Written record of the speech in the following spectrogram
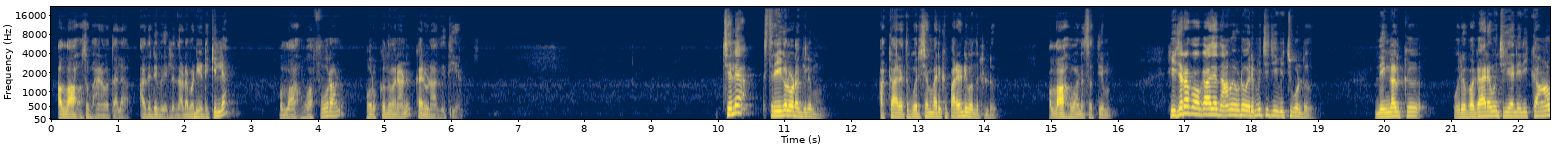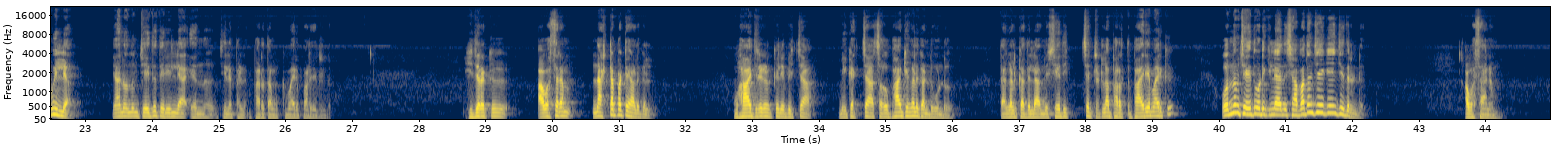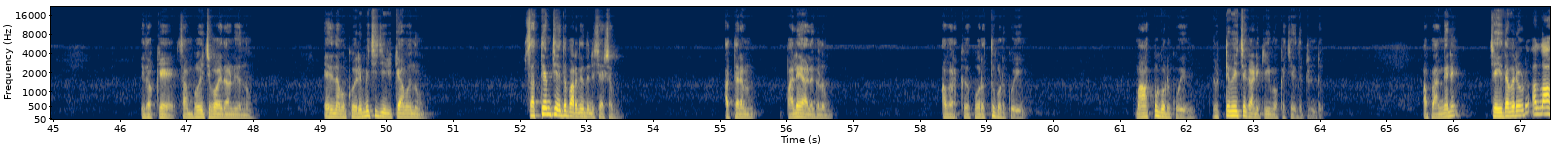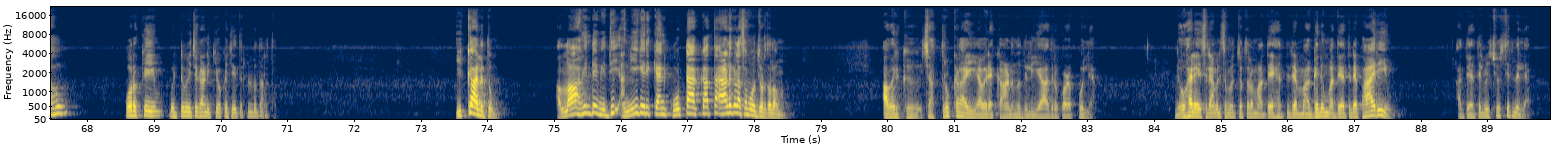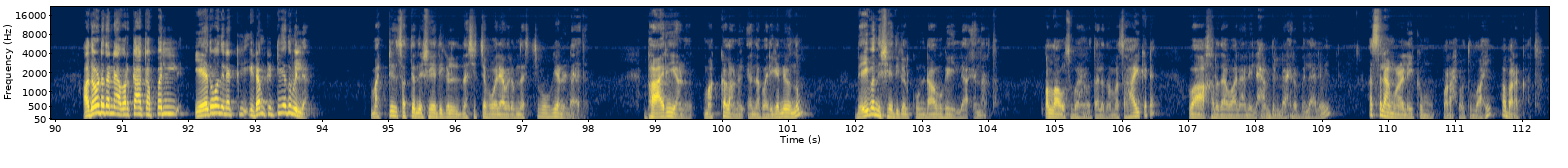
അള്ളാഹു സുബാനവത്തല അതിന്റെ പേരിൽ നടപടിയെടുക്കില്ല അള്ളാഹു ഗഫൂറാണ് പൊറുക്കുന്നവനാണ് കരുണാനിധിയാണ്. ചില സ്ത്രീകളോടെങ്കിലും അക്കാലത്ത് പുരുഷന്മാർക്ക് പറയേണ്ടി വന്നിട്ടുണ്ട്. അള്ളാഹുവാണ് സത്യം. ഹിജറ പോകാതെ നാം ഇവിടെ ഒരുമിച്ച് ജീവിച്ചുകൊണ്ട് നിങ്ങൾക്ക് ഒരു ഉപകാരവും ചെയ്യാൻ എനിക്കാവില്ല. ഞാനൊന്നും ചെയ്തു തരില്ല എന്ന് ചില ഭർത്താക്കന്മാർ പറഞ്ഞിട്ടുണ്ട്. ഹിജറക്ക് അവസരം നഷ്ടപ്പെട്ട ആളുകൾ മുഹാജിറുകൾക്ക് ലഭിച്ച മികച്ച സൗഭാഗ്യങ്ങൾ കണ്ടുകൊണ്ട് തങ്ങൾക്കതെല്ലാം നിഷേധിച്ചിട്ടുള്ള ഭർത്ത ഭാര്യമാർക്ക് ഒന്നും ചെയ്തു കൊടുക്കില്ല എന്ന് ശപഥം ചെയ്യുകയും ചെയ്തിട്ടുണ്ട്. അവസാനം. ഇതൊക്കെ സംഭവിച്ചു പോയതാണ് എന്നും ഇനി നമുക്ക് ഒരുമിച്ച് ജീവിക്കാമെന്നും സത്യം ചെയ്ത് പറഞ്ഞതിന് ശേഷം അത്തരം പല ആളുകളും അവർക്ക് പുറത്തു കൊടുക്കുകയും മാപ്പ് കൊടുക്കുകയും വിട്ടുവീഴ്ച കാണിക്കുകയും ഒക്കെ ചെയ്തിട്ടുണ്ട്. അപ്പം അങ്ങനെ ചെയ്തവരോട് അള്ളാഹു പൊറുക്കുകയും വിട്ടുവീഴ്ച ചെയ്തിട്ടുണ്ടെന്ന് അർത്ഥം ഇക്കാലത്തും അള്ളാഹുവിന്റെ വിധി അംഗീകരിക്കാൻ കൂട്ടാക്കാത്ത ആളുകളെ സംബന്ധിച്ചിടത്തോളം അവർക്ക് ശത്രുക്കളായി അവരെ കാണുന്നതിൽ യാതൊരു കുഴപ്പമില്ല. നൂഹ് അലൈഹി ഇസ്ലാമിനെ സംബന്ധിച്ചിടത്തോളം അദ്ദേഹത്തിന്റെ മകനും അദ്ദേഹത്തിന്റെ ഭാര്യയും അദ്ദേഹത്തിൽ വിശ്വസിച്ചിരുന്നില്ല. അതുകൊണ്ട് തന്നെ അവർക്ക് ആ കപ്പലിൽ ഏതോ നിലയ്ക്ക് ഇടം കിട്ടിയതുമില്ല. മറ്റ് സത്യനിഷേധികൾ നശിച്ച പോലെ അവരും നശിച്ചു പോവുകയാണ് ഉണ്ടായത്. ഭാര്യയാണ് മക്കളാണ് എന്ന പരിഗണനയൊന്നും ദൈവനിഷേധികൾക്ക് ഉണ്ടാവുകയില്ല എന്നർത്ഥം. അള്ളാഹു സുബാനോ തല നമ്മെ സഹായിക്കട്ടെ. വാഹൃദവാനാൻ അലഹമുല്ലാഹി റബ്ബുലാലമീൻ അസ്സാം വലൈക്കും വറഹമത്തല്ലാഹി വബർക്കാത്തു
